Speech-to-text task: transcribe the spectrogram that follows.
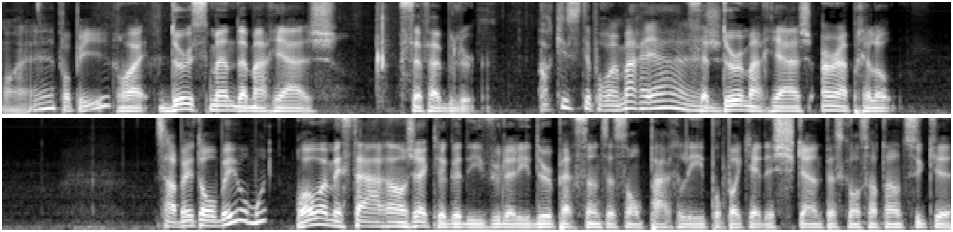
Ouais, pas pire. Ouais, deux semaines de mariage. C'est fabuleux. Ok, c'était pour un mariage. C'est deux mariages, un après l'autre. Ça a bien tombé au moins? Ouais, ouais, mais c'était arrangé avec le gars des vues. Là. Les deux personnes se sont parlé pour pas qu'il y ait de chicane parce qu'on s'entend-tu que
